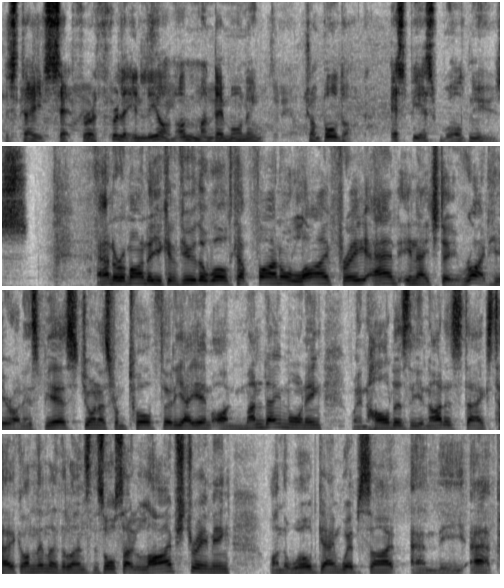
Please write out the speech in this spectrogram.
The stage set for a thriller in Lyon on Monday morning. John Baldock, SBS World News. And a reminder, you can view the World Cup final live, free and in HD right here on SBS. Join us from 12.30am on Monday morning when holders the United States take on the Netherlands. There's also live streaming on the World Game website and the app.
